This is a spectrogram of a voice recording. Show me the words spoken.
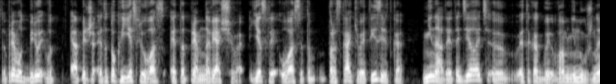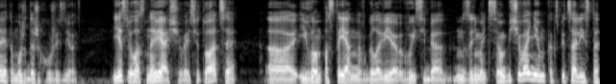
Да прям вот берете, вот опять же, это только если у вас это прям навязчиво. Если у вас это проскакивает изредка, не надо это делать, э, это как бы вам не нужно, это может даже хуже сделать. Если у вас навязчивая ситуация, э, и вам постоянно в голове вы себя занимаетесь самобичеванием как специалиста,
